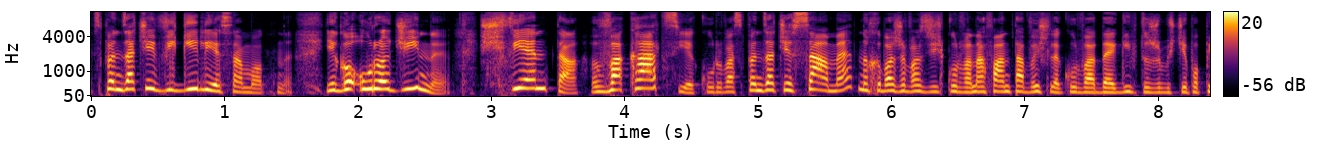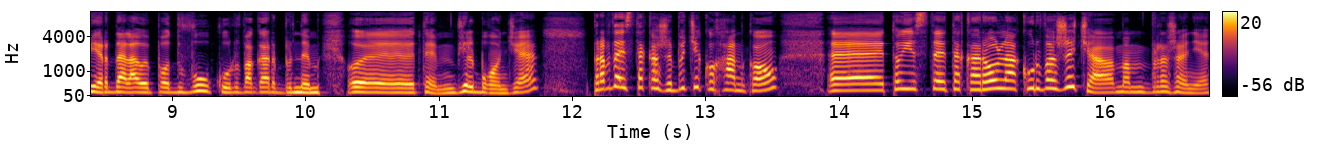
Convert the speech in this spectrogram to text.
Spędzacie wigilie samotne, jego urodziny, święta, wakacje, kurwa, spędzacie same, no chyba, że was gdzieś kurwa na fanta wyśle kurwa do Egiptu, żebyście popierdalały po dwóch kurwa garbnym e, tym wielbłądzie. Prawda jest taka, że bycie kochanką e, to jest taka rola kurwa życia, mam wrażenie.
